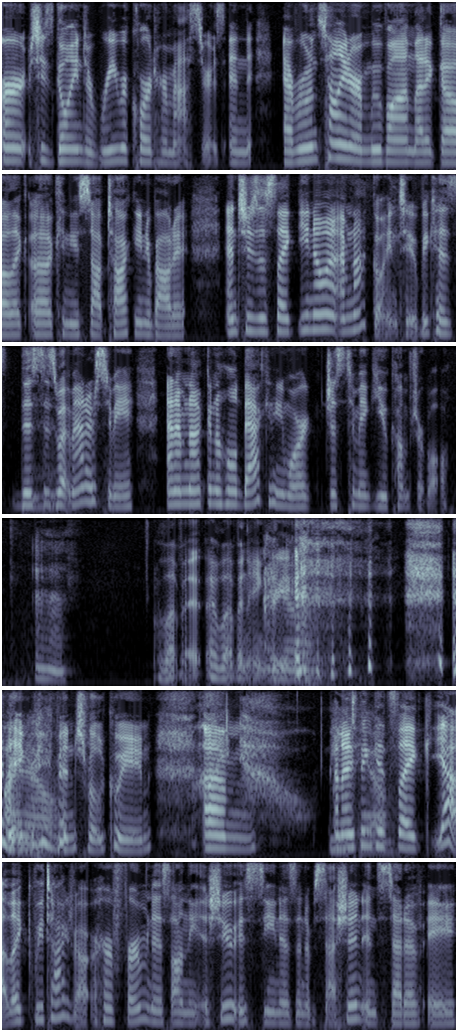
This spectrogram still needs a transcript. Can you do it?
earn, she's going to re-record her masters, and everyone's telling her move on, let it go, like, uh, can you stop talking about it? And she's just like, you know what, I'm not going to because this is what matters to me, and I'm not going to hold back anymore just to make you comfortable. mm-hmm. I love it. I love an angry, an I angry, know. vengeful queen. Um, Me and I think too. it's like, yeah, like we talked about, her firmness on the issue is seen as an obsession instead of a,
